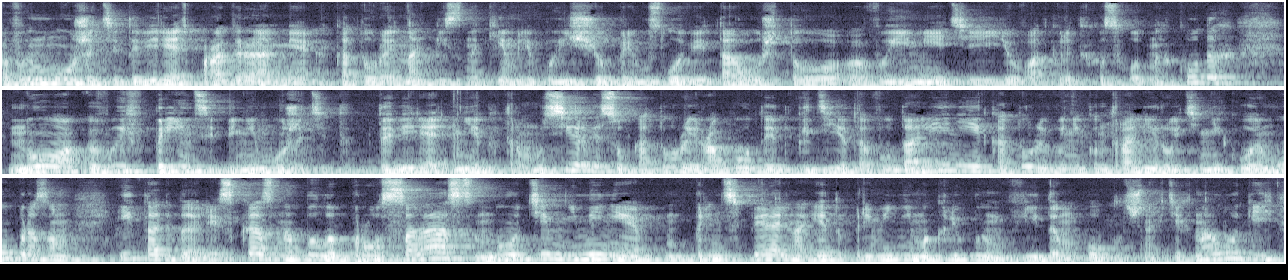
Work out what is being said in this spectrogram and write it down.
вы можете доверять программе, которая написана кем-либо еще при условии того, что вы имеете ее в открытых исходных кодах, но вы в принципе не можете доверять некоторому сервису, который работает где-то в удалении, который вы не контролируете никоим образом и так далее. Сказано было про SaaS, но тем не менее принципиально это применимо к любым видам облачных технологий,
